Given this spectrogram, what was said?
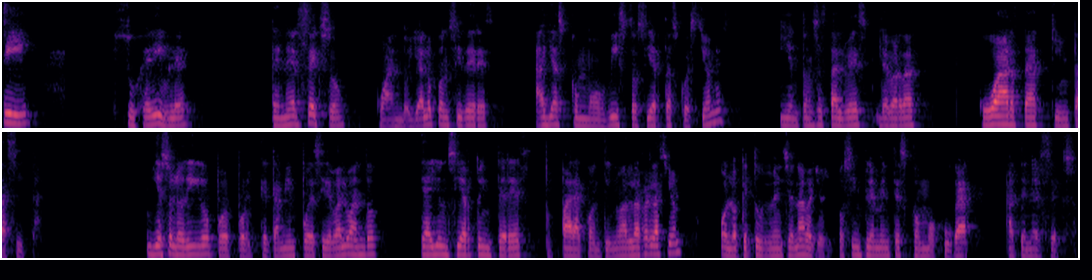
sí sugerible tener sexo cuando ya lo consideres, hayas como visto ciertas cuestiones y entonces tal vez de verdad cuarta, quinta cita. Y eso lo digo por, porque también puedes ir evaluando si hay un cierto interés para continuar la relación o lo que tú mencionabas, o simplemente es como jugar a tener sexo.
